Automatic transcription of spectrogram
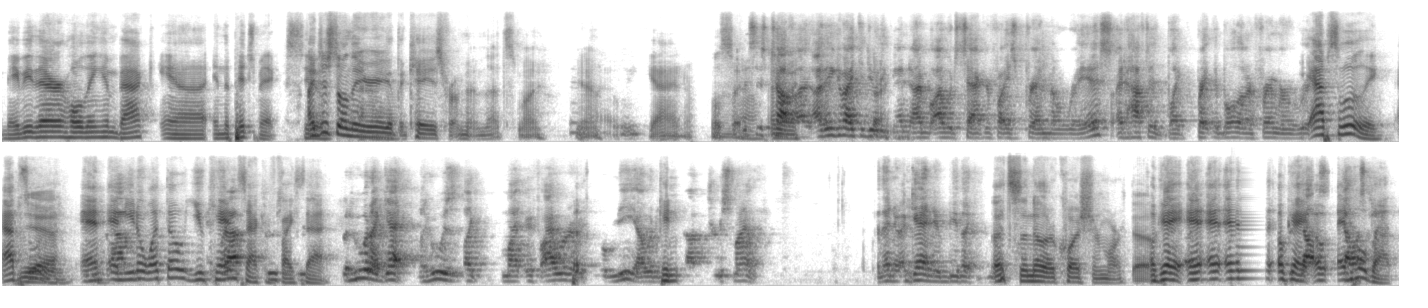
maybe they're holding him back uh, in the pitch mix. I just don't think you're gonna Uh, get the K's from him. That's my yeah. we- yeah, I don't. We'll see. This is tough. Anyway. I, I think if I had to do it again, I, I would sacrifice Franmil Reyes. I'd have to like break the bullet on Franmil Reyes. Absolutely, absolutely. Yeah. And and you know what though, you can Draft- sacrifice that. But who would I get? Like who was like my if I were to for me, I would have Can- got Drew Smyly. And then again, it would be like That's another question mark though. Okay, and and, and okay, Dallas- oh, and hold fan. up.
